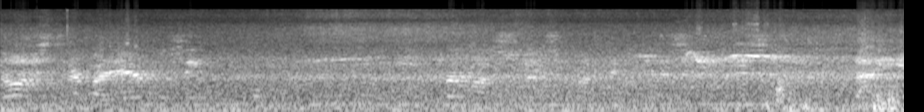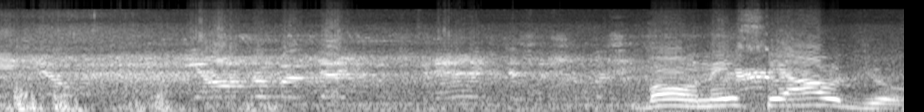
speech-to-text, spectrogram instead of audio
Nós trabalhamos em informações com as devidas da região, e há uma probabilidade muito grande dessa chuva se Bom, nesse áudio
